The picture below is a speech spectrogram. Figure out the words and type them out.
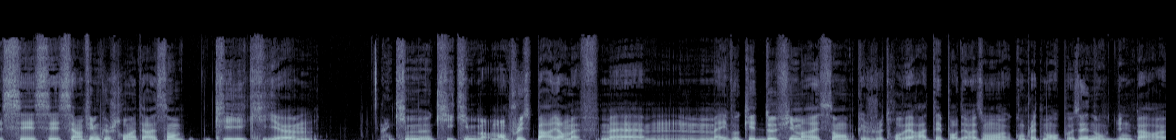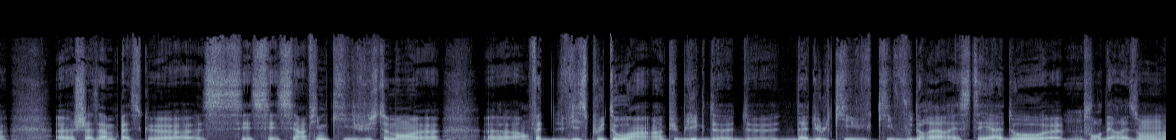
c'est un film que je trouve intéressant qui, qui euh, qui me qui, qui en plus par ailleurs m'a évoqué deux films récents que je trouvais ratés pour des raisons euh, complètement opposées donc d'une part euh, euh, Shazam parce que euh, c'est un film qui justement euh, en fait vise plutôt un, un public de d'adultes qui qui voudraient rester ados mmh. pour des raisons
